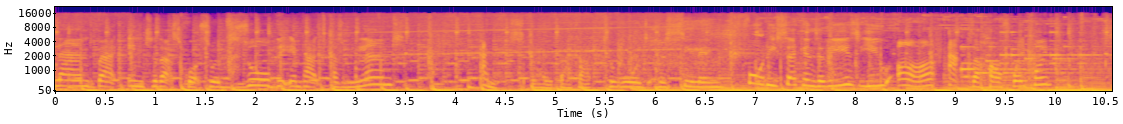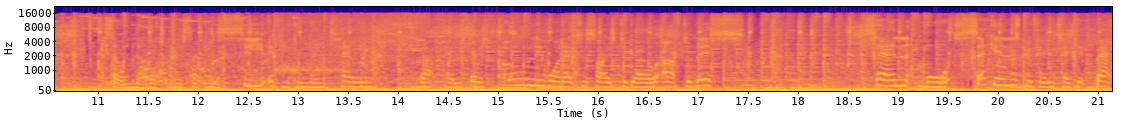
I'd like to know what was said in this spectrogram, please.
land back into that squat, so absorb the impact as we land and explode back up towards the ceiling. 40 seconds of these, you are at the halfway point. So another 20 seconds. See if you can maintain that pace. There is only one exercise to go after this. 10 more seconds before we take it back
